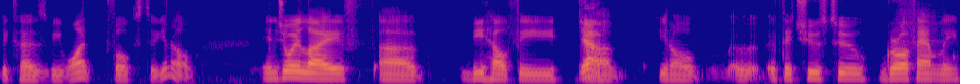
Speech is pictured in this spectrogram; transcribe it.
because we want folks to, you know, enjoy life, uh, be healthy. Yeah. Uh, you know, uh, if they choose to grow a family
